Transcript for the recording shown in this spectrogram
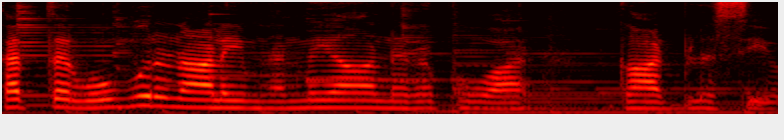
கத்தர் ஒவ்வொரு நாளையும் நன்மையாக நிரப்புவார். காட் bless யூ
